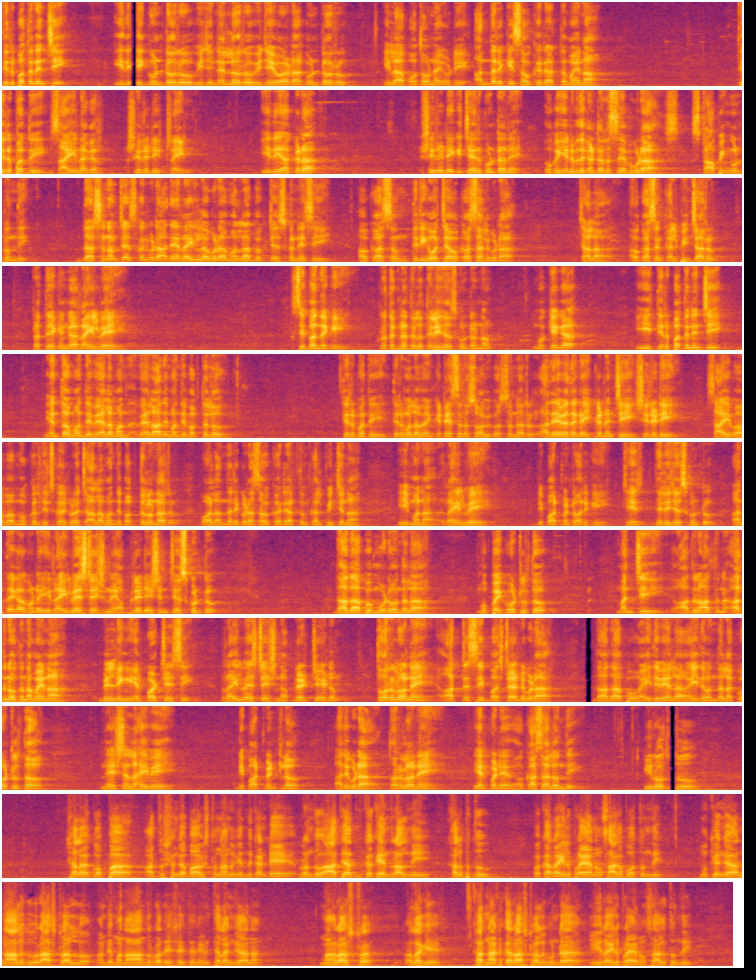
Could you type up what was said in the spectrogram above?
తిరుపతి నుంచి ఇది గుంటూరు విజయ నెల్లూరు విజయవాడ గుంటూరు ఇలా పోతూ ఉన్నాయి ఒకటి అందరికీ సౌకర్యార్థమైన తిరుపతి సాయినగర్ షిరిడి ట్రైన్. ఇది అక్కడ షిరిడీకి చేరుకుంటేనే ఒక ఎనిమిది గంటల సేపు కూడా స్టాపింగ్ ఉంటుంది. దర్శనం చేసుకొని కూడా అదే రైల్లో కూడా మళ్ళా బుక్ చేసుకునేసి అవకాశం తిరిగి వచ్చే అవకాశాలు కూడా చాలా అవకాశం కల్పించారు. ప్రత్యేకంగా రైల్వే సిబ్బందికి కృతజ్ఞతలు తెలియజేసుకుంటున్నాం. ముఖ్యంగా ఈ తిరుపతి నుంచి ఎంతోమంది వేల మంది వేలాది మంది భక్తులు తిరుపతి తిరుమల వెంకటేశ్వర స్వామికి వస్తున్నారు. అదేవిధంగా ఇక్కడి నుంచి షిరిడి సాయిబాబా మొక్కులు తెచ్చుకొని కూడా చాలామంది భక్తులు ఉన్నారు వాళ్ళందరికీ కూడా సౌకర్యార్థం కల్పించిన ఈ మన రైల్వే డిపార్ట్మెంట్ వారికి చే తెలియజేసుకుంటూ అంతేకాకుండా ఈ రైల్వే స్టేషన్ని అప్గ్రేడేషన్ చేసుకుంటూ దాదాపు మూడు వందల ముప్పై కోట్లతో మంచి అధునాతన అధునూతనమైన బిల్డింగ్ ఏర్పాటు చేసి రైల్వే స్టేషన్ అప్గ్రేడ్ చేయడం త్వరలోనే ఆర్టీసీ బస్ స్టాండ్ కూడా దాదాపు ఐదు వేల ఐదు వందల కోట్లతో నేషనల్ హైవే డిపార్ట్మెంట్లో అది కూడా త్వరలోనే ఏర్పడే అవకాశాలు ఉంది. ఈరోజు చాలా గొప్ప అదృష్టంగా భావిస్తున్నాను. ఎందుకంటే రెండు ఆధ్యాత్మిక కేంద్రాలని కలుపుతూ ఒక రైలు ప్రయాణం సాగబోతుంది. ముఖ్యంగా నాలుగు రాష్ట్రాల్లో అంటే మన ఆంధ్రప్రదేశ్ అయితేనేమి తెలంగాణ మహారాష్ట్ర అలాగే కర్ణాటక రాష్ట్రాల గుండా ఈ రైలు ప్రయాణం సాగుతుంది.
